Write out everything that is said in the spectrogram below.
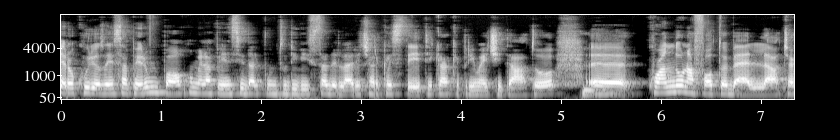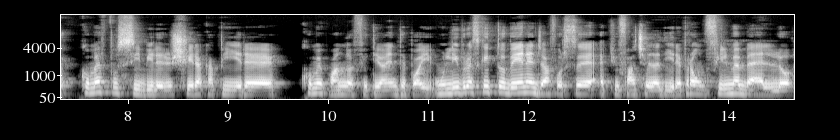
ero curiosa di sapere un po' come la pensi dal punto di vista della ricerca estetica che prima hai citato. Mm-hmm. Eh, quando una foto è bella, cioè com'è possibile riuscire a capire come quando effettivamente poi un libro è scritto bene già forse è più facile da dire, però un film è bello,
